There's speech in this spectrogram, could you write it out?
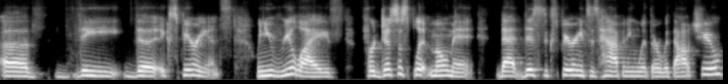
of the the experience. When you realize for just a split moment that this experience is happening with or without you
